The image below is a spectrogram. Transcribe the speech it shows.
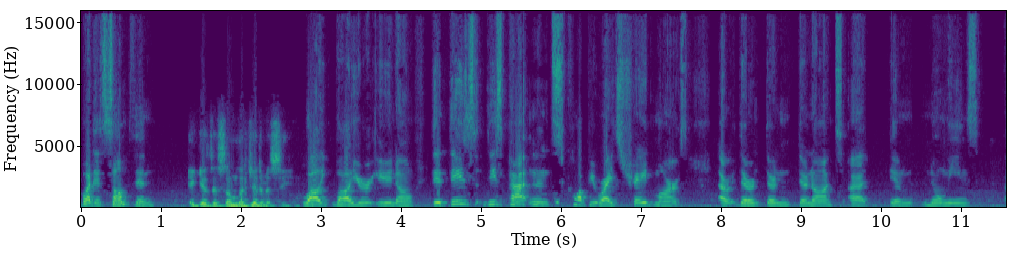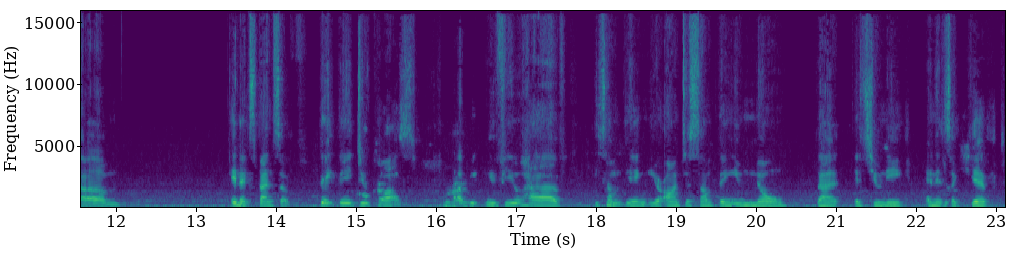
but it's something it gives it some legitimacy. While while you're you know that these these patents, copyrights, trademarks, are they're they're they're not uh, in no means um, inexpensive. They they do cost. Right. If you have something, you're onto something. You know that it's unique and it's yes. a gift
